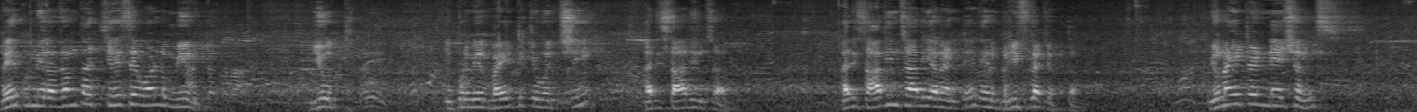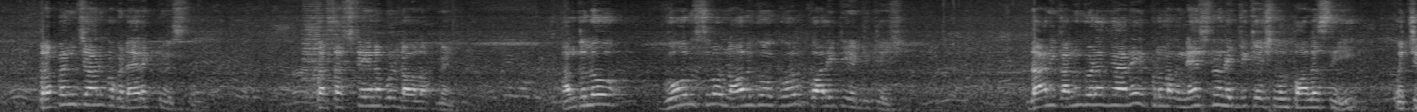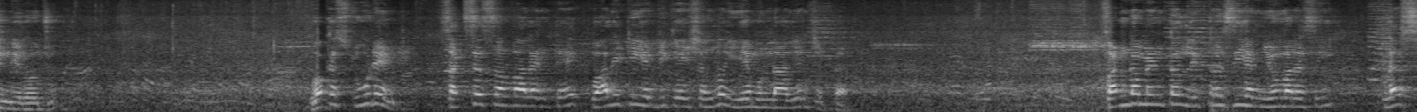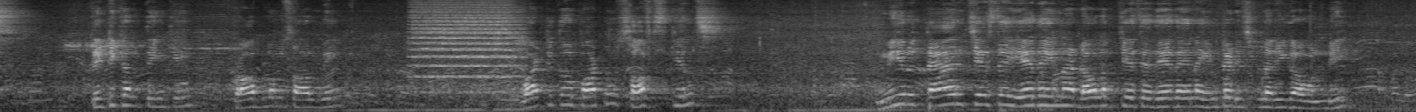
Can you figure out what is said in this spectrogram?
రేపు మీరు అదంతా చేసేవాళ్ళు మీరు. యూత్. ఇప్పుడు మీరు బయటికి వచ్చి అది సాధించాలి. అది సాధించాలి అని అంటే నేను బ్రీఫ్గా చెప్తాను. యునైటెడ్ నేషన్స్ ప్రపంచానికి ఒక డైరెక్టివ్ ఇస్తుంది. ఫర్ సస్టైనబుల్ డెవలప్మెంట్ అందులో గోల్స్లో నాలుగో గోల్ క్వాలిటీ ఎడ్యుకేషన్ దానికి అనుగుణంగానే ఇప్పుడు మన నేషనల్ ఎడ్యుకేషనల్ పాలసీ వచ్చింది ఈరోజు ఒక స్టూడెంట్ సక్సెస్ అవ్వాలంటే క్వాలిటీ ఎడ్యుకేషన్లో ఏముండాలి అని చెప్పారు. Fundamental literacy and numeracy plus critical thinking problem solving వాటితో పాటు సాఫ్ట్ స్కిల్స్ మీరు తయారు చేసే ఏదైనా డెవలప్ చేసేది ఏదైనా ఇంటర్ డిసిప్లినరీగా ఉండి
